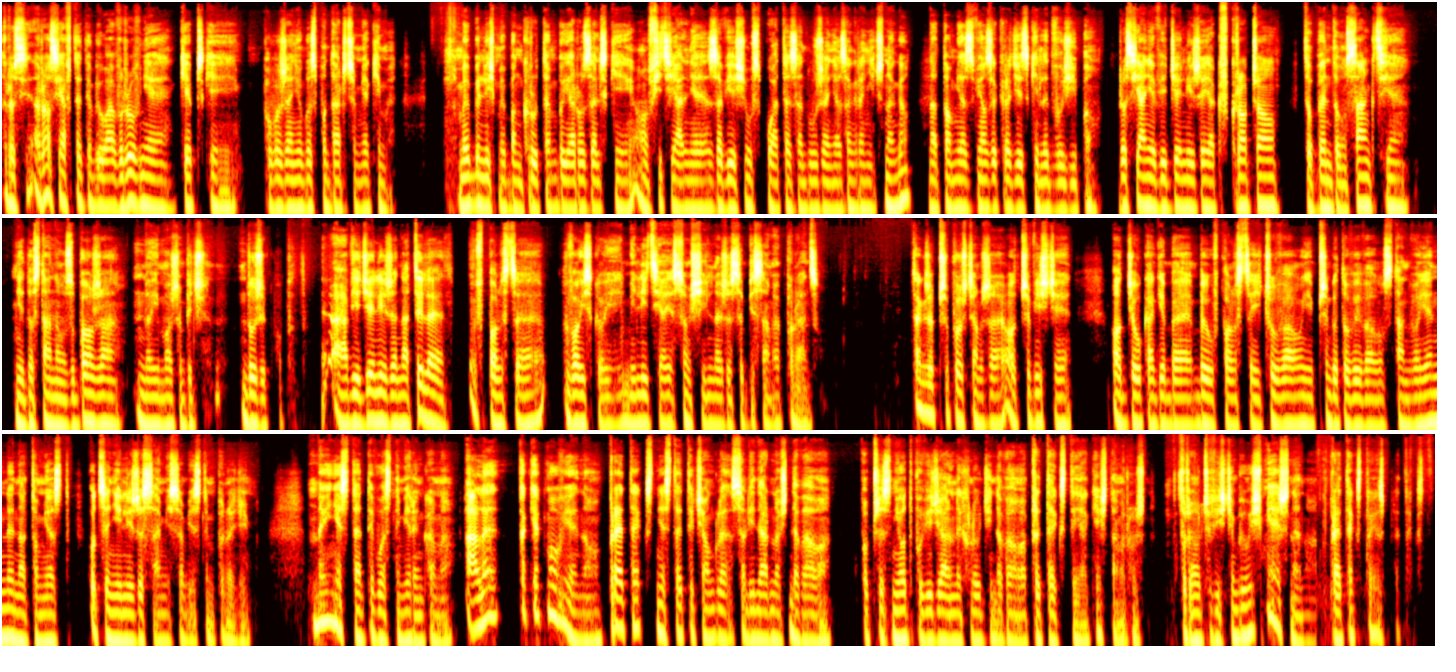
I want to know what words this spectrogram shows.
Rosja, Rosja wtedy była w równie kiepskiej położeniu gospodarczym, jak i my. My byliśmy bankrutem, bo Jaruzelski oficjalnie zawiesił spłatę zadłużenia zagranicznego, natomiast Związek Radziecki ledwo zipał. Rosjanie wiedzieli, że jak wkroczą, to będą sankcje, nie dostaną zboża, no i może być duży kłopot. A wiedzieli, że na tyle w Polsce wojsko i milicja są silne, że sobie same poradzą. Także przypuszczam, że oczywiście oddział KGB był w Polsce i czuwał i przygotowywał stan wojenny, natomiast ocenili, że sami sobie z tym poradzimy. No i niestety własnymi rękoma. Ale tak jak mówię, no, pretekst niestety ciągle Solidarność dawała poprzez nieodpowiedzialnych ludzi, dawała preteksty jakieś tam różne, które oczywiście były śmieszne. No. Pretekst to jest pretekst.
